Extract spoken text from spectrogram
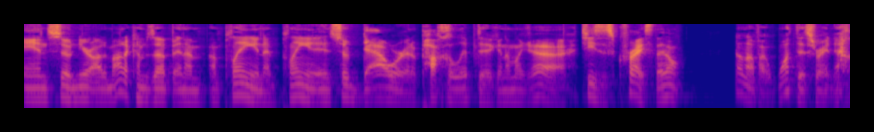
And so NieR Automata comes up and I'm I'm playing it, I'm playing it, and it's so dour and apocalyptic, and I'm like, ah, Jesus Christ, I don't I don't know if I want this right now.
